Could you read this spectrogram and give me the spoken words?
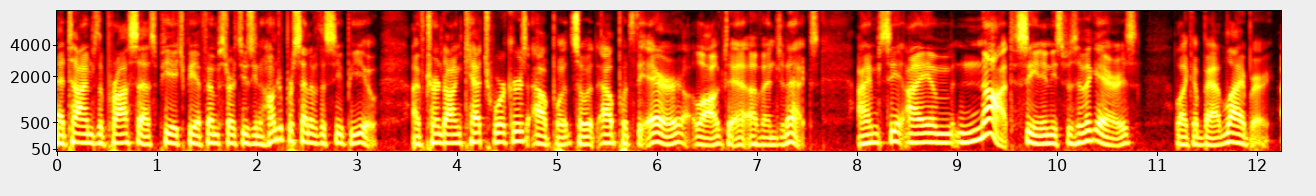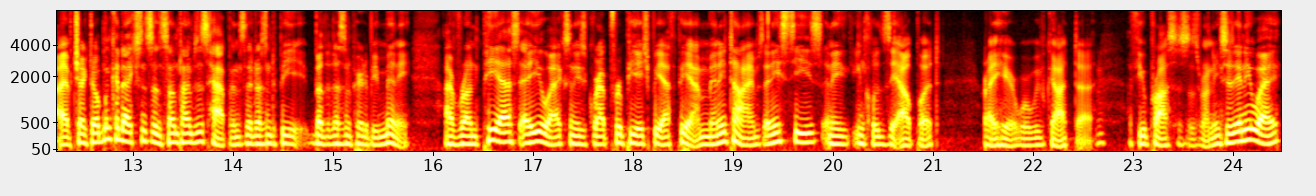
At times, the process PHP FPM starts using 100% of the CPU. I've turned on catch workers output, so it outputs the error log to, of Nginx. I'm see- I am not seeing any specific errors like a bad library. I have checked open connections and sometimes this happens. There doesn't be, but there doesn't appear to be many. I've run PS AUX and he's grep for PHP FPM many times, and he sees and he includes the output right here where we've got uh, a few processes running. He says anyway.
